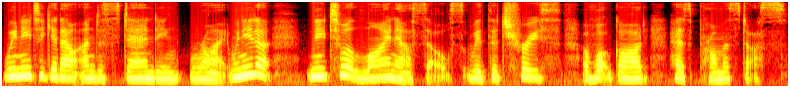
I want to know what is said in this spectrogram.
We need to get our understanding right. We need to, need to align ourselves with the truth of what God has promised us.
